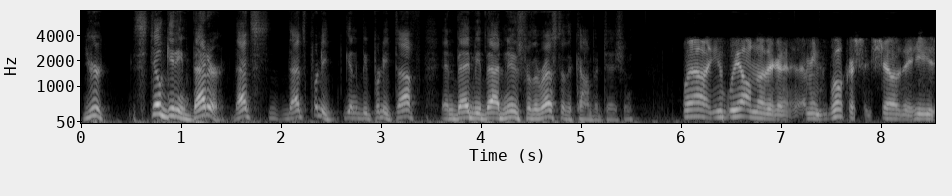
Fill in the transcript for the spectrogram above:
you're still getting better. That's that's pretty going to be pretty tough and maybe bad news for the rest of the competition. Well, you, we all know they're going to. I mean, Wilkerson showed that he's,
